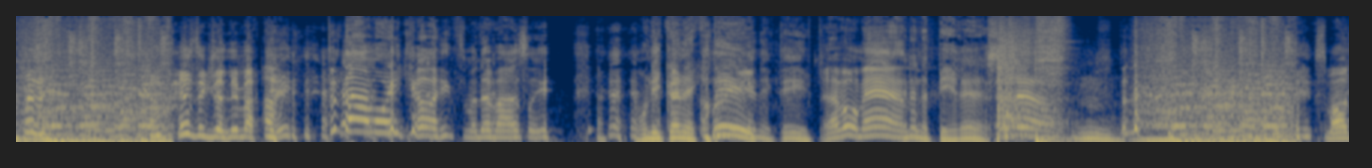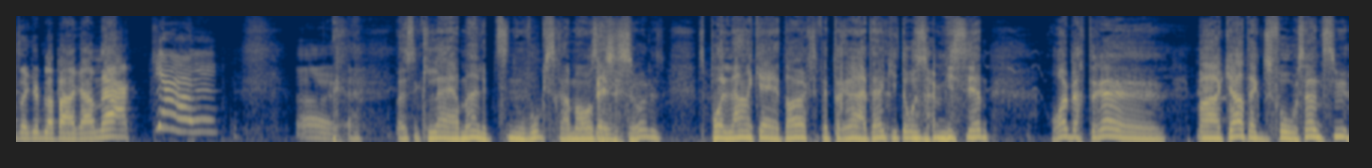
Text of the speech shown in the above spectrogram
plus, le plus, c'est que je l'ai marqué. Tout le temps moins calique, tu m'as devancé. On est On est connectés. connectés. Bravo, C'est man. là notre Pérus. Simon s'occupe de la pancarte. Ah, calique. Ah ouais. Ben, c'est clairement le petit nouveau qui se ramasse Ben, avec ça. C'est pas l'enquêteur qui ça fait 30 ans qui est aux homicides. Ouais, Bertrand, euh, pancarte avec du faux sang dessus.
